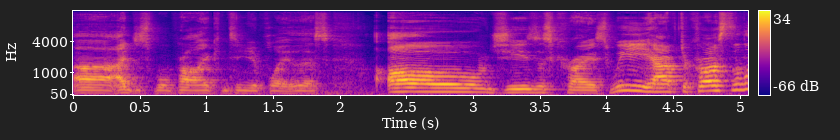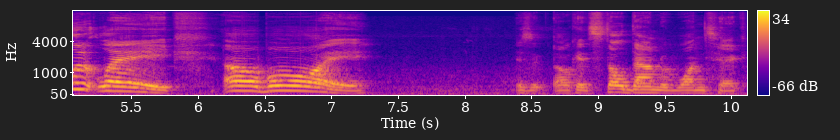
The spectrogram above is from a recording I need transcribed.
Uh, I just will probably continue to play this. Oh, Jesus Christ. We have to cross the loot lake. Oh, boy. Is it okay? It's still down to one tick.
